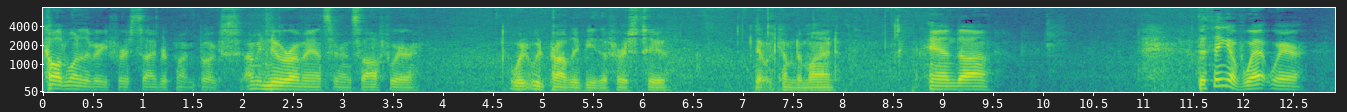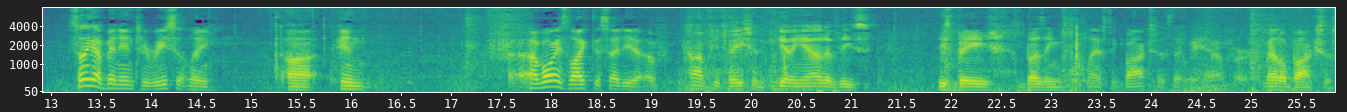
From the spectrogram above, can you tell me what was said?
called one of the very first cyberpunk books. I mean, Neuromancer and Software would would probably be the first two that would come to mind. And uh, the thing of wetware, something I've been into recently. Uh, in I've always liked this idea of computation getting out of these these beige buzzing plastic boxes that we have or metal boxes.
